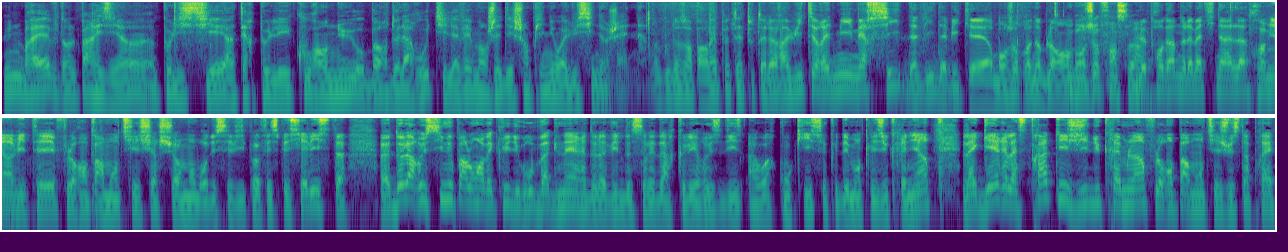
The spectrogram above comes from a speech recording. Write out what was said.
une brève dans le Parisien, un policier interpellé, courant nu au bord de la route, il avait mangé des champignons hallucinogènes. Vous nous en parlerez peut-être tout à l'heure à 8h30. Merci David Abiker. Bonjour Renaud Blanc. Bonjour François. Le programme de la matinale. Premier invité, Florent Parmentier, chercheur, membre du CEVIPOF et spécialiste euh, de la Russie. Nous parlons avec lui du groupe Wagner et de la ville de Soledar que les Russes disent avoir conquis ce que démentent les Ukrainiens. La guerre et la stratégie du Kremlin. Florent Parmentier juste après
